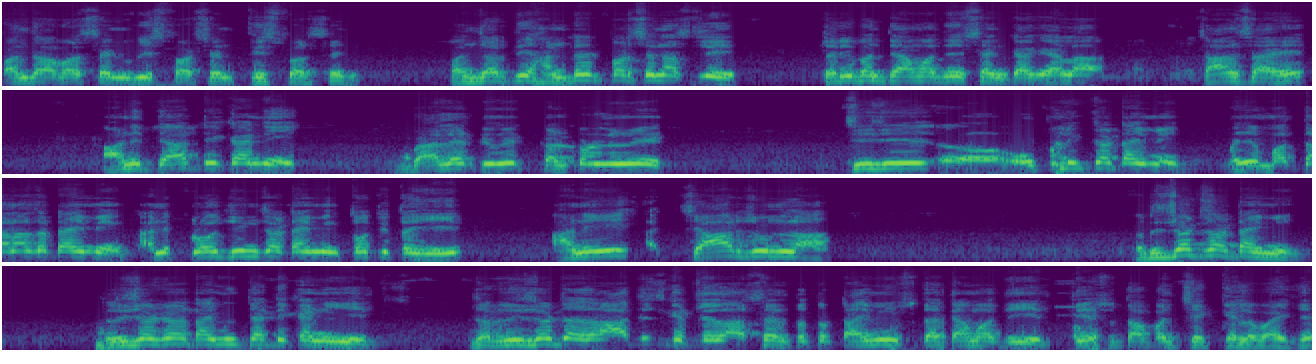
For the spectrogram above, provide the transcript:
पंधरा पर्सेंट वीस पर्सेंट तीस पर्सेंट पण जर ती हंड्रेड पर्सेंट असली तरी पण त्यामध्ये शंका घ्यायला चान्स आहे. आणि त्या ठिकाणी बॅलेट युनिट कंट्रोल युनिट ची जी ओपनिंगचा टायमिंग म्हणजे मतदानाचा टायमिंग आणि क्लोजिंगचा टायमिंग तो तिथं येईल. आणि चार जूनला रिझल्टचा टायमिंग रिझल्टचा टायमिंग त्या ठिकाणी येईल. जर रिझल्ट जर आधीच घेतलेला असेल तर तो टायमिंग सुद्धा त्यामध्ये येईल. ते सुद्धा आपण चेक केलं पाहिजे.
